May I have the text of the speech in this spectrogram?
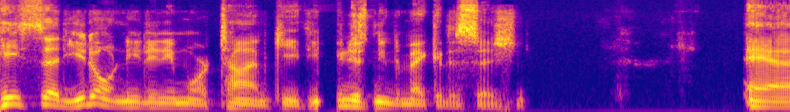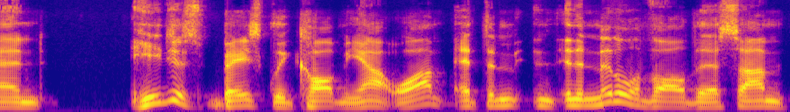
He said, "You don't need any more time, Keith. You just need to make a decision." And he just basically called me out. Well, I'm at the in the middle of all this. I'm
